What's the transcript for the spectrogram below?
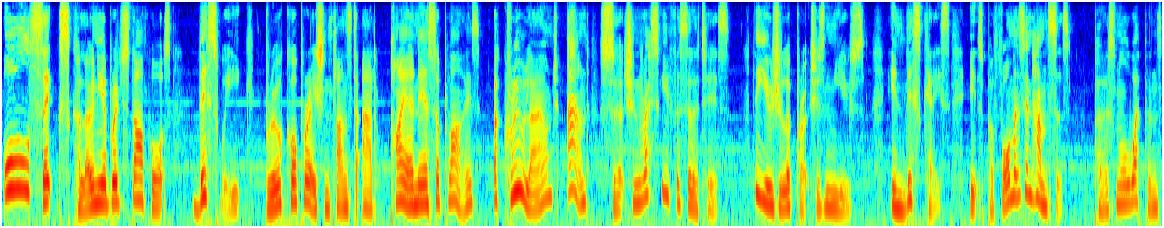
all six Colonia Bridge starports, this week, Brewer Corporation plans to add Pioneer supplies, a crew lounge, and search and rescue facilities. The usual approaches in use. In this case, it's performance enhancers, personal weapons,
